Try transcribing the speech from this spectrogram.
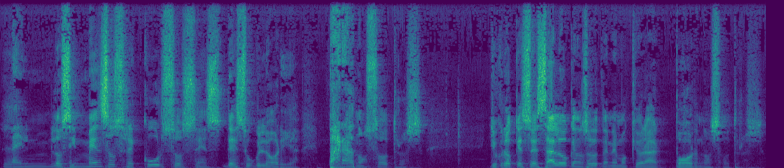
los inmensos recursos de su gloria para nosotros. Yo creo que eso es algo que nosotros tenemos que orar por nosotros.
